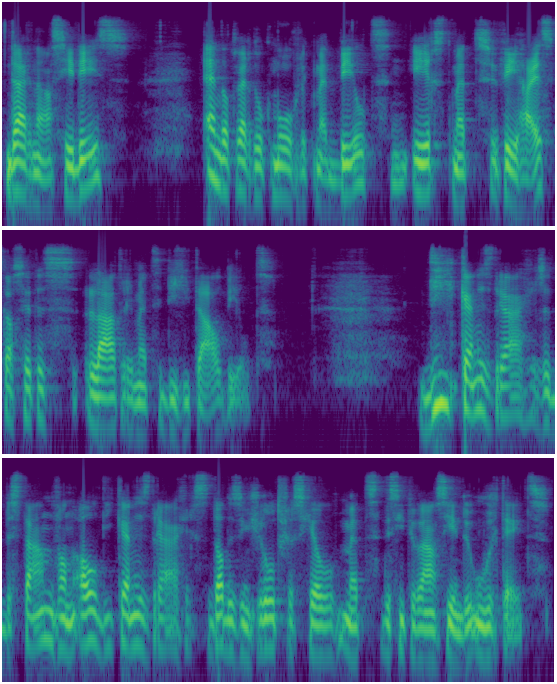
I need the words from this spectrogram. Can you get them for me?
daarna cd's. En dat werd ook mogelijk met beeld, eerst met VHS-cassettes, later met digitaal beeld die kennisdragers, het bestaan van al die kennisdragers, dat is een groot verschil met de situatie in de oertijd.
